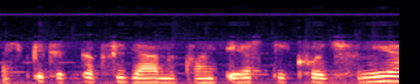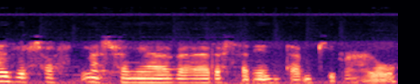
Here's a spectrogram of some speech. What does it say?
egy picit több figyelmük van, értik, hogy mi ez, és azt mesenyelve erre szerintem kiváló.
